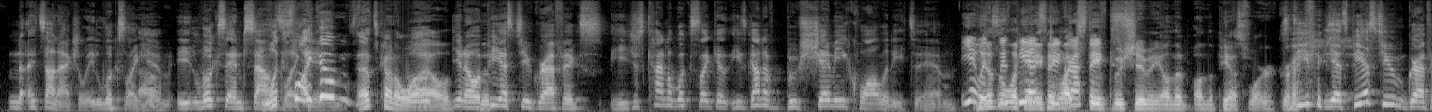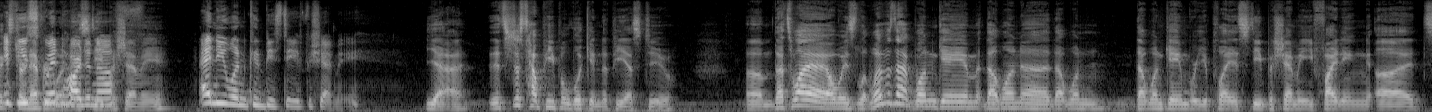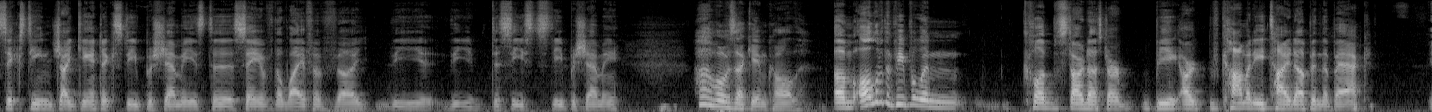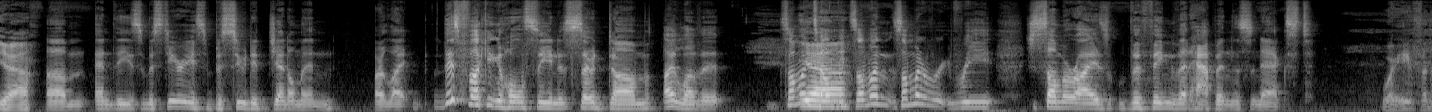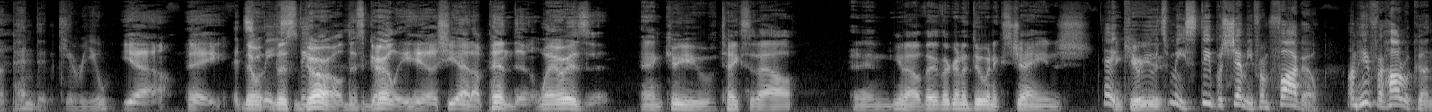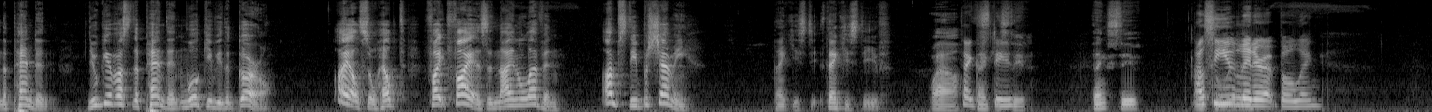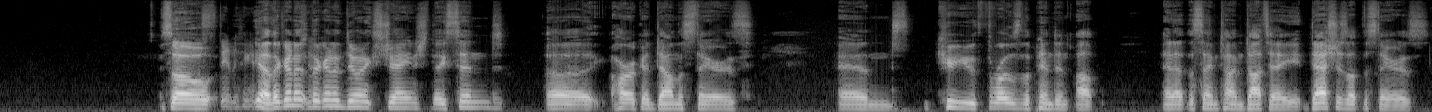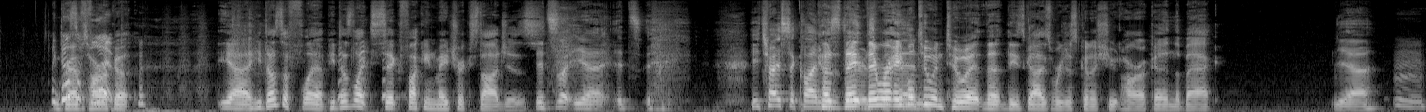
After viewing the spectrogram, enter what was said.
No, it's not actually. It looks like Oh. him. He looks and sounds Looks like, like him. him? That's kind of Well, wild. you know, a The- PS2 graphics, he just kind of looks like a. He's got a Buscemi quality to him. Yeah, he with, doesn't with look PS2 anything graphics, like Steve Buscemi on the on the PS4 graphics. Steve, yes, PS2 graphics If you turn squint everyone hard enough. Steve Buscemi. anyone can be Steve Buscemi. Yeah, it's just how people look into PS2. Um, that's why I always. Lo- what was that one game? That one. Uh, that one. That one game where you play as Steve Buscemi fighting uh, sixteen gigantic Steve Buscemis to save the life of uh, the the deceased Steve Buscemi. Oh, what was that game called? Um, all of the people in Club Stardust are being are comedy tied up in the back. yeah. Um, and these mysterious besuited gentlemen are like, this fucking whole scene is so dumb. I love it. Someone tell me, someone, someone re, re summarize the thing that happens next. We're here for the pendant, Kiryu. Yeah. Hey, It's there- me, this Steve. girl, this girlie here, she had a pendant. Where is it? And Kiryu takes it out, and you know they're they're gonna do an exchange. Hey, and Kiryu, it's me, Steve Buscemi from Fargo. I'm here for Haruka and the pendant. You give us the pendant, and we'll give you the girl. I also helped fight fires in 9/11. I'm Steve Buscemi. Thank you, Steve. Thank you, Steve. Wow. Thanks, Thank you, Steve. Steve. Thanks, Steve. I'll see you later at bowling. So the only thing I yeah, they're gonna the they're gonna do an exchange. They send uh Haruka down the stairs, and Kiryu throws the pendant up, and at the same time Date dashes up the stairs, He does a flip. Haruka. Yeah, he does a flip. He does like sick fucking Matrix dodges. It's like yeah, it's he tries to climb the because they, they were able then- to intuit that these guys were just going to shoot Haruka in the back. Yeah. Hmm.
